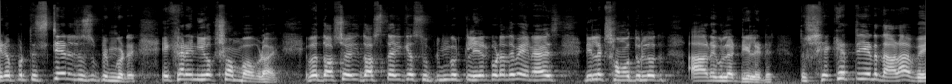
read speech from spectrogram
এর উপর তো স্টে রয়েছে সুপ্রিম কোর্টের এখানে নিয়োগ সম্ভব নয়। এবার দশই দশ তারিখে সুপ্রিম কোর্ট ক্লিয়ার করে দেবে এনআইএস ডিলেট সমতুল্য রেগুলার ডিলেটের তো সেক্ষেত্রে যেটা দাঁড়াবে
